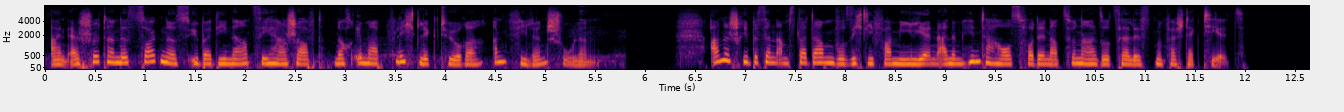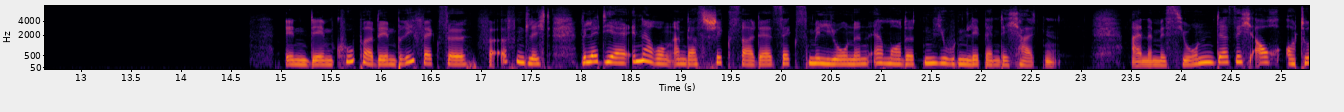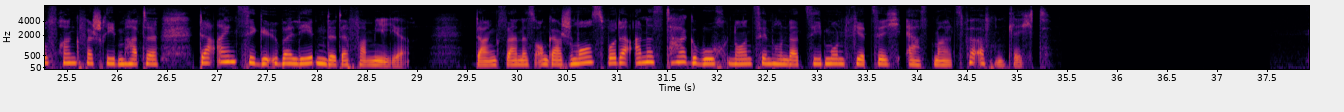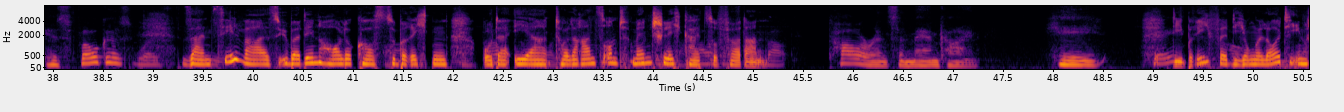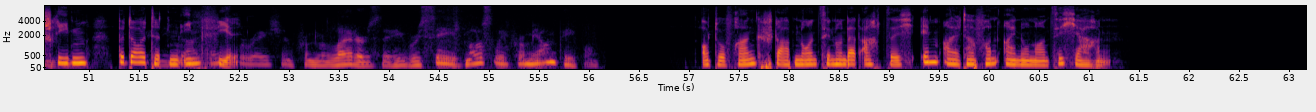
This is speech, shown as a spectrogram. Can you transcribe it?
Ein erschütterndes Zeugnis über die Nazi-Herrschaft, noch immer Pflichtlektüre an vielen Schulen. Anne schrieb es in Amsterdam, wo sich die Familie in einem Hinterhaus vor den Nationalsozialisten versteckt hielt. Indem Cooper den Briefwechsel veröffentlicht, will er die Erinnerung an das Schicksal der sechs Millionen ermordeten Juden lebendig halten. Eine Mission, der sich auch Otto Frank verschrieben hatte, der einzige Überlebende der Familie. Dank seines Engagements wurde Annes Tagebuch 1947 erstmals veröffentlicht. Sein Ziel war es, über den Holocaust zu berichten oder eher Toleranz und Menschlichkeit zu fördern. Die Briefe, die junge Leute ihm schrieben, bedeuteten ihm viel. Otto Frank starb 1980 im Alter von 91 Jahren.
